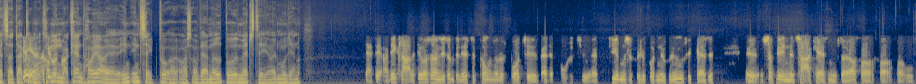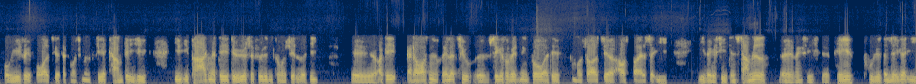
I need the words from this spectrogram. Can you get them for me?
Altså, der ja, kommer ja, komme en markant højere øh, indsigt på at, at være med, både matchday og alt muligt andet. Ja, det, og det er klart, at det var sådan ligesom det næste punkt, når du spurgte til, hvad er det positive, er. kigger man selvfølgelig på den økonomiske kasse, øh, så bliver inventarkassen jo større for, for, for, for UEFA i forhold til, at der kommer simpelthen flere kampe i, i, i parken, og det, det øger selvfølgelig den kommercielle værdi. Øh, og det er der også en relativ øh, sikker forventning på, at det kommer så også til at afspejle sig i, i hvad kan sige, den samlede øh, hvad kan sige, øh, pengepulje, der ligger i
